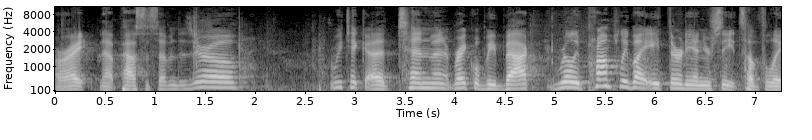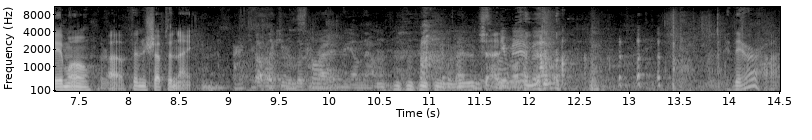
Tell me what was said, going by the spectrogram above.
All right, that passes seven to zero. We take a 10-minute break. We'll be back really promptly by 8:30 on your seats, hopefully, and we'll uh, finish up the night. Felt like you were looking right at me on that one. They are hot.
